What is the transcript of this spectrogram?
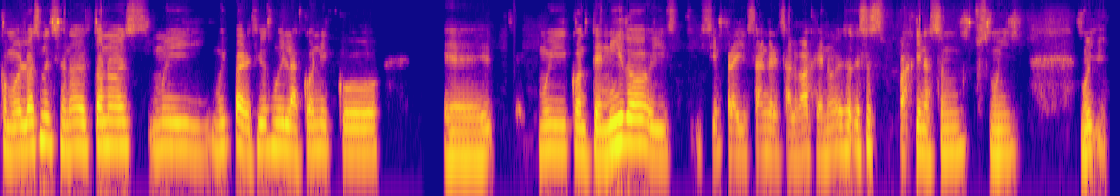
como lo has mencionado, el tono es muy, muy parecido, es muy lacónico, eh, muy contenido y, siempre hay sangre salvaje, ¿no? esas páginas son pues, muy, muy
